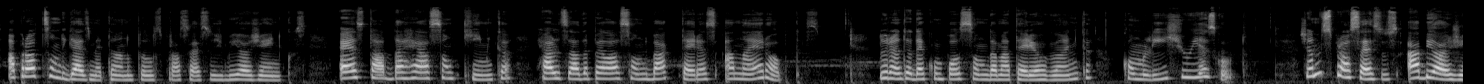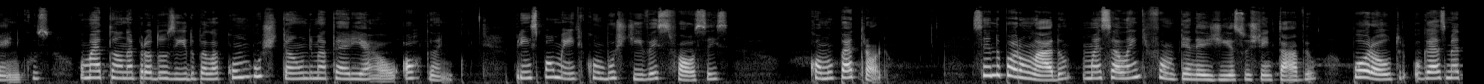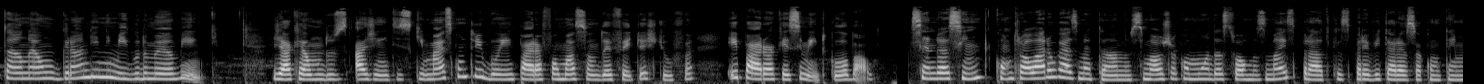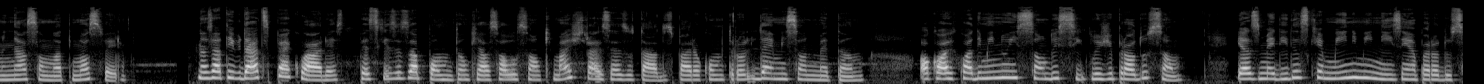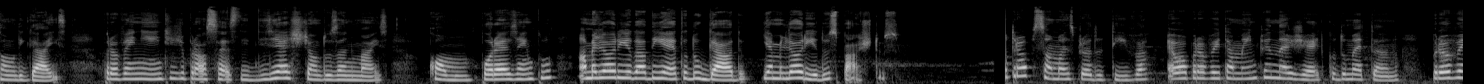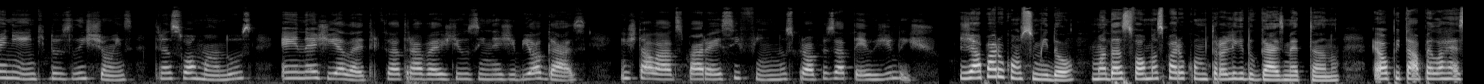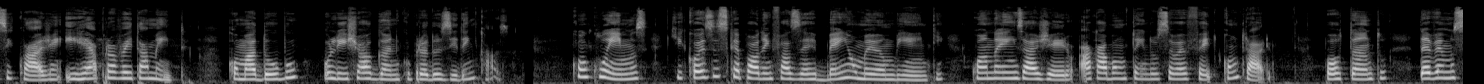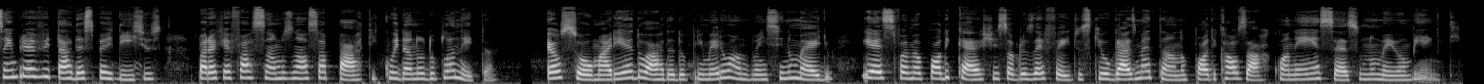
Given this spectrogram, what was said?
A produção de gás metano pelos processos biogênicos é resultado da reação química realizada pela ação de bactérias anaeróbicas durante a decomposição da matéria orgânica, como lixo e esgoto. Já nos processos abiogênicos, o metano é produzido pela combustão de material orgânico, principalmente combustíveis fósseis, como o petróleo. Sendo, por um lado, uma excelente fonte de energia sustentável, por outro, o gás metano é um grande inimigo do meio ambiente já que é um dos agentes que mais contribuem para a formação do efeito estufa e para o aquecimento global. Sendo assim, controlar o gás metano se mostra como uma das formas mais práticas para evitar essa contaminação na atmosfera. Nas atividades pecuárias, pesquisas apontam que a solução que mais traz resultados para o controle da emissão de metano ocorre com a diminuição dos ciclos de produção e as medidas que minimizem a produção de gás provenientes de processos de digestão dos animais, como, por exemplo, a melhoria da dieta do gado e a melhoria dos pastos. Outra opção mais produtiva é o aproveitamento energético do metano proveniente dos lixões, transformando-os em energia elétrica através de usinas de biogás instalados para esse fim nos próprios aterros de lixo. Já para o consumidor, uma das formas para o controle do gás metano é optar pela reciclagem e reaproveitamento, como adubo, o lixo orgânico produzido em casa. Concluímos que coisas que podem fazer bem ao meio ambiente, quando em exagero, acabam tendo seu efeito contrário. Portanto, devemos sempre evitar desperdícios para que façamos nossa parte cuidando do planeta. Eu sou Maria Eduarda, do primeiro ano do ensino médio, e esse foi meu podcast sobre os efeitos que o gás metano pode causar quando em excesso no meio ambiente.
